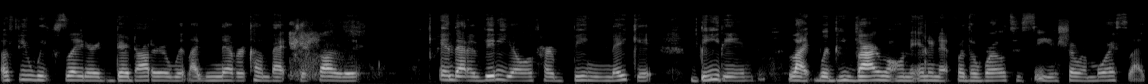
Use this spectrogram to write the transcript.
a few weeks later their daughter would like never come back to Charlotte. And that a video of her being naked beating like would be viral on the internet for the world to see and show remorse like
